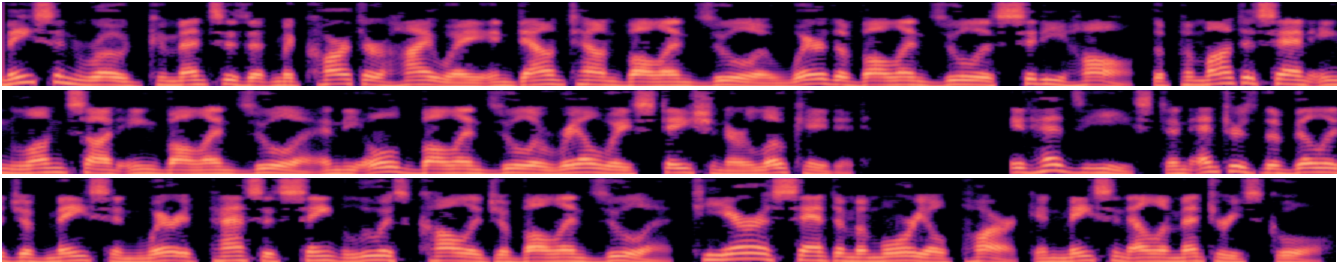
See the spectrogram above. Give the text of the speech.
Maysan Road commences at MacArthur Highway in downtown Valenzuela where the Valenzuela City Hall, the Pamantasan ng Lungsod ng Valenzuela and the Old Valenzuela Railway Station are located. It heads east and enters the village of Maysan where it passes St. Louis College of Valenzuela, Tierra Santa Memorial Park and Maysan Elementary School.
